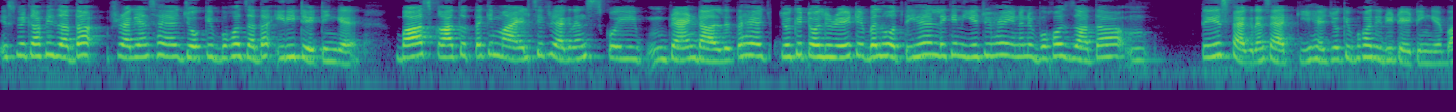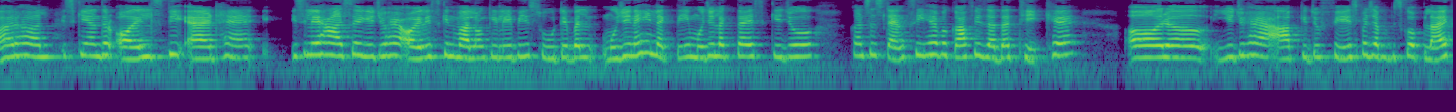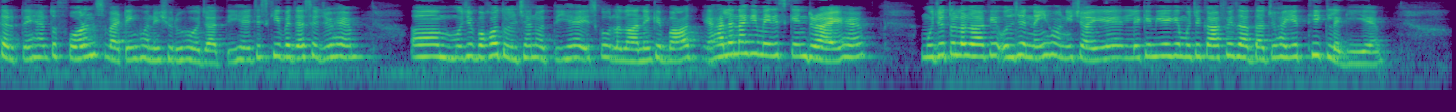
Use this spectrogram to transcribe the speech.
इसमें काफ़ी ज़्यादा फ्रेगरेंस है जो कि बहुत ज़्यादा इरीटेटिंग है। बाज़ कात होता है कि माइल्ड सी फ्रेगरेंस कोई ब्रांड डाल देता है, जो कि टॉलरेटेबल होती है, लेकिन ये जो है, इन्होंने बहुत ज़्यादा तेज़ फ्रेगरेंस ऐड की है, जो कि बहुत इरीटेटिंग है। बहरहाल, इसके अंदर ऑयल्स भी ऐड हैं। इस लिहाज से ये जो है ऑयली स्किन वालों के लिए भी सूटेबल मुझे नहीं लगती। मुझे लगता है इसकी जो कंसिस्टेंसी है, वो काफ़ी ज़्यादा थिक है। और ये जो है, आपके जो फेस पर जब आप इसको अप्लाई करते हैं तो फ़ौरन स्वेटिंग होनी शुरू हो जाती है, जिसकी वजह से जो है आ, मुझे बहुत उलझन होती है इसको लगाने के बाद। हालाँकि मेरी स्किन ड्राई है मुझे तो लगा कि उलझन नहीं होनी चाहिए लेकिन ये कि मुझे काफ़ी ज़्यादा जो है ये थिक लगी है।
